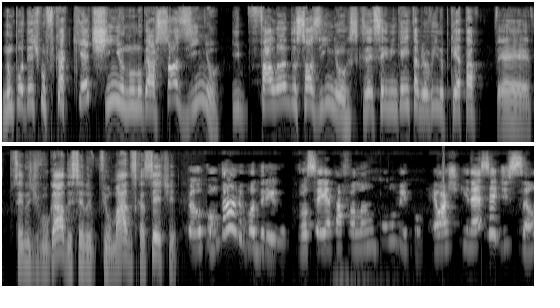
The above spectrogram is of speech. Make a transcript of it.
não poder, tipo, ficar quietinho num lugar sozinho e falando sozinho, sem ninguém tá me ouvindo, porque ia tá é, sendo divulgado e sendo filmado, cacete? Rodrigo. Você ia estar tá falando público. Eu acho que nessa edição,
